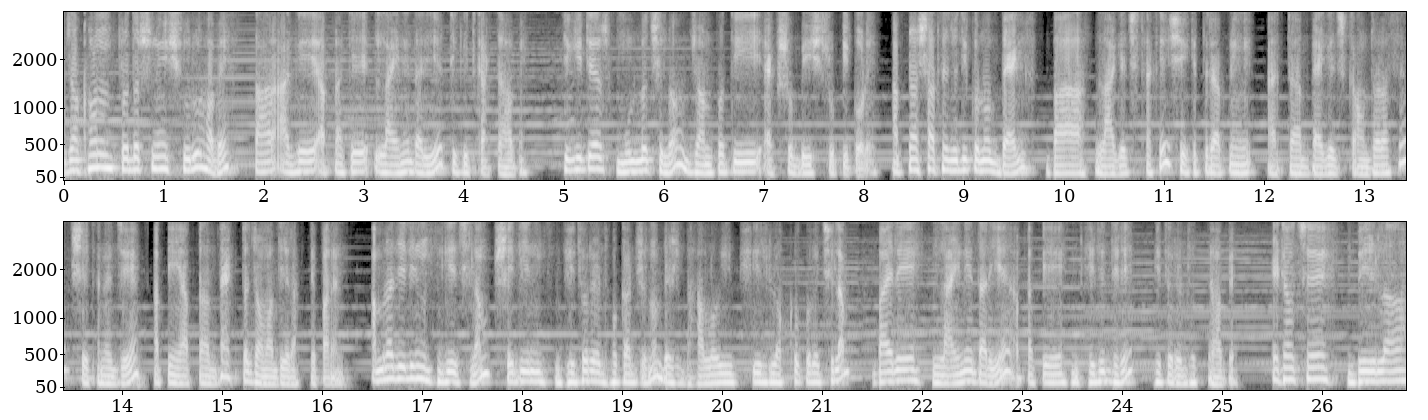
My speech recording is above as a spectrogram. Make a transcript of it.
যখন প্রদর্শনী শুরু হবে, তার আগে আপনাকে লাইনে দাঁড়িয়ে টিকিট কাটতে হবে। টিকিটের মূল্য ছিল জনপ্রতি একশো বিশ রুপি করে। আপনার সাথে যদি কোনো ব্যাগ বা লাগেজ থাকে, সেক্ষেত্রে আপনি একটা ব্যাগেজ কাউন্টার আছে, সেখানে যে আপনি আপনার ব্যাগটা জমা দিয়ে রাখতে পারেন। আমরা যেদিন গিয়েছিলাম, সেদিন ভিতরে ঢোকার জন্য বেশ ভালোই ভিড় লক্ষ্য করেছিলাম। বাইরে লাইনে দাঁড়িয়ে আপনাকে ধীরে ধীরে ভিতরে ঢুকতে হবে। এটা হচ্ছে বিড়লা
